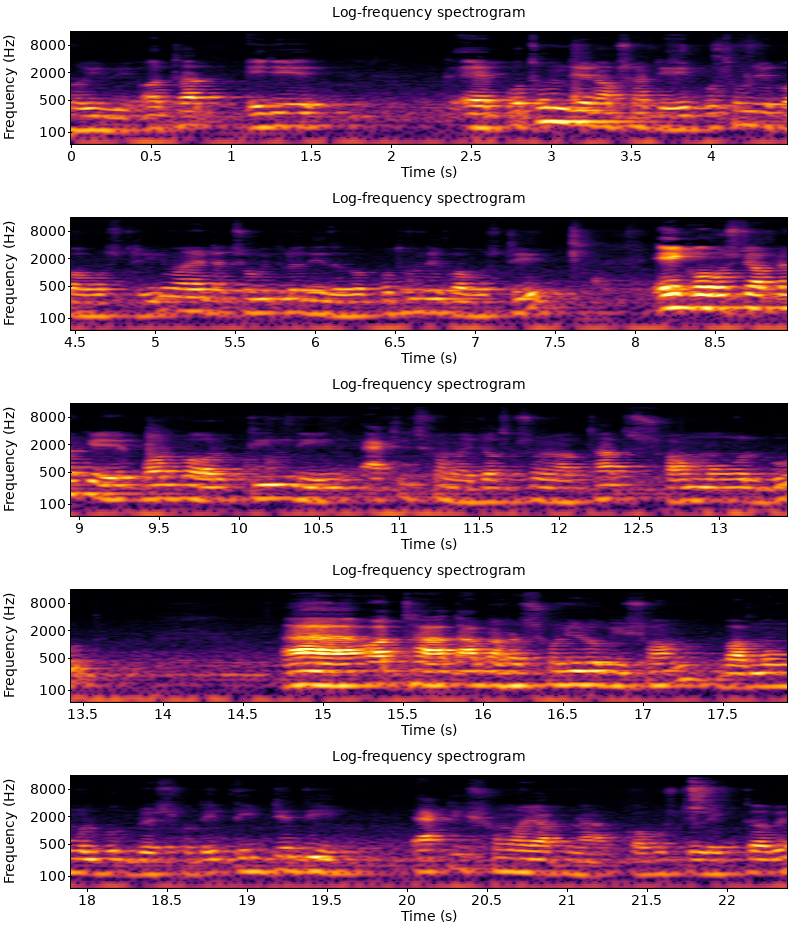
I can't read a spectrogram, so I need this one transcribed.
হইবে। অর্থাৎ এই যে প্রথম যে নকশাটি, প্রথম যে কবচটি মানে এটা ছবি তুলে দিয়ে দেবো, প্রথম যে কবচটি এই কবচটি আপনাকে পরপর তিন দিন একই সময় যথাসময় অর্থাৎ সোম, মঙ্গল, বুধ অর্থাৎ আপনার শনি, রবি, সম বা মঙ্গল, বুধ, বৃহস্পতি তিনটে দিন একই সময় আপনার কবচটি লিখতে হবে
